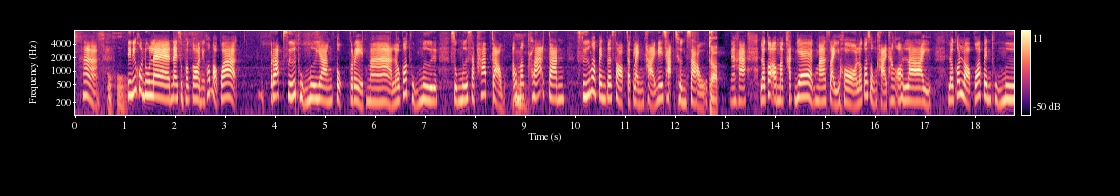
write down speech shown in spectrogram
ๆค่ะโอ้โหทีนี้คนดูแลในสุภกรเนี่ยเขาบอกว่า รับซื้อถุงมือยางตกเกรดมา แล้วก็ถุงมือถุงมือสภาพเก่า เอามาคละกันซื้อมาเป็นกระสอบจากแหล่งขายในฉะเชิงเซาครับนะคะ แล้วก็เอามาคัดแยกมาใส่ห่อแล้วก็ส่งขายทางออนไลน์ แล้วก็หลอกว่าเป็นถุงมือ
